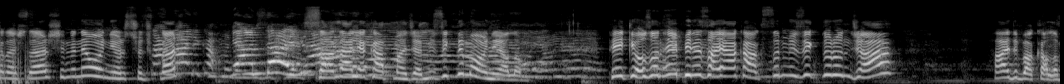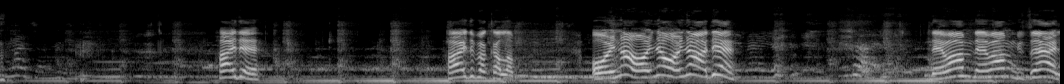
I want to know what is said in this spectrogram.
Arkadaşlar şimdi ne oynuyoruz çocuklar? kapmaca. Sandalye kapmaca. Müzikli mi oynayalım? Peki o zaman hepiniz ayağa kalksın. Müzik durunca. Hadi bakalım. Haydi. Haydi bakalım. Oyna oyna oyna hadi. Devam devam güzel.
